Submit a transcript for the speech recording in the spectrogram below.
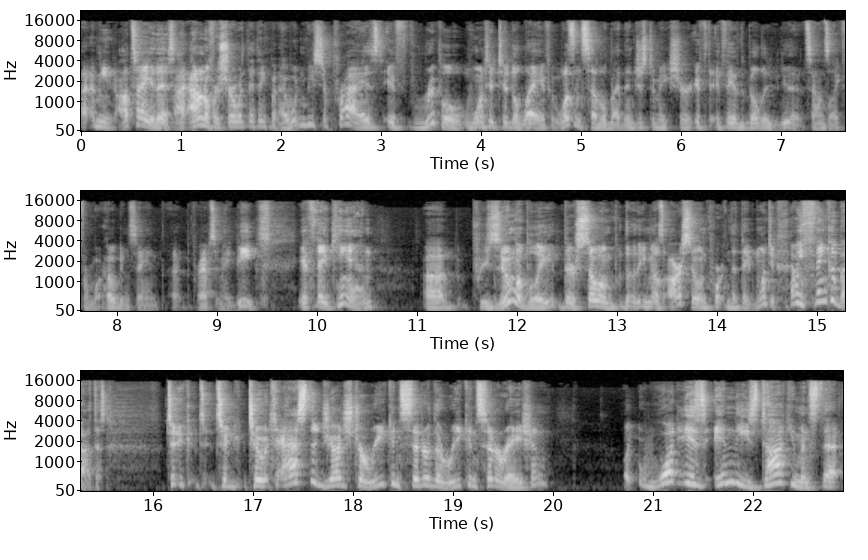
I mean, I'll tell you this. I, I, don't know for sure what they think, but I wouldn't be surprised if Ripple wanted to delay if it wasn't settled by then, just to make sure if, if they have the ability to do that. It sounds like from what Hogan's saying, uh, perhaps it may be. If they can, uh, presumably they're so the emails are so important that they'd want to. I mean, think about this. To, to, to, to ask the judge to reconsider the reconsideration, like what is in these documents that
